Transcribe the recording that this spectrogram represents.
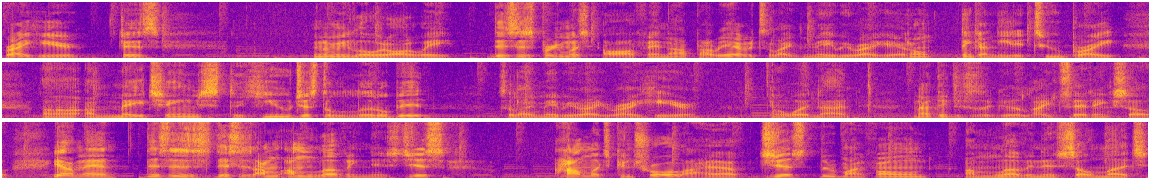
right here. Just let me lower it all the way. This is pretty much off and I'll probably have it to like maybe right here. I don't think I need it too bright uh, I may change the hue just a little bit to like maybe like right here or whatnot. And I think this is a good light setting. So yeah, man, this is, this is, I'm, I'm loving this. Just how much control I have just through my phone. I'm loving this so much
